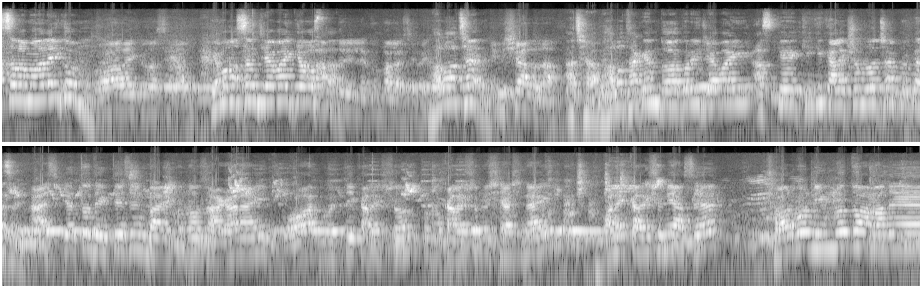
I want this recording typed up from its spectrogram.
আসসালামু আলাইকুম। ওয়ালাইকুম আসসালাম। কেমন আছেন জিয়া ভাই? কি অবস্থা? আলহামদুলিল্লাহ খুব ভালো আছি ভাই। ভালো আছেন? ইনশাআল্লাহ। আচ্ছা ভালো থাকেন দোয়া করি জিয়া ভাই। আজকে কি কি কালেকশন রয়েছে আপনার কাছে? আজকে তো দেখতেছেন ভাই কোনো জায়গা নাই ঘর ভর্তি কালেকশন কোনো কালেকশনের শেষ নাই। অনেক কালেকশনই আছে। সর্বনিম্ন তো আমাদের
